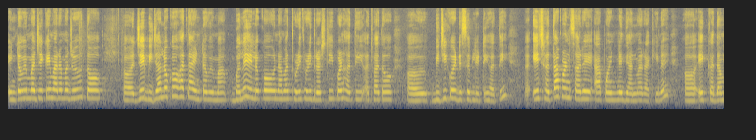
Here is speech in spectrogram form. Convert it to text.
ઇન્ટરવ્યૂમાં જે કંઈ મારામાં જોયું તો જે બીજા લોકો હતા ઇન્ટરવ્યૂમાં, ભલે એ લોકોનામાં થોડી થોડી દ્રષ્ટિ પણ હતી અથવા તો બીજી કોઈ ડિસેબિલિટી હતી એ છતાં પણ સરે આ પોઈન્ટને ધ્યાનમાં રાખીને એક કદમ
